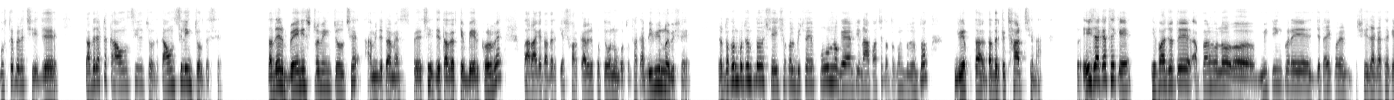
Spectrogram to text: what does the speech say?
বুঝতে পেরেছি যে, তাদের একটা কাউন্সিল চলছে কাউন্সিলিং চলতেছে। তাদের ব্রেন স্ট্রমিং চলছে। আমি যেটা মেসেজ পেয়েছি যে তাদেরকে বের করবে। তার আগে তাদেরকে সরকারের প্রতি অনুগত থাকা বিভিন্ন বিষয়ে। যতক্ষণ পর্যন্ত সেই সকল বিষয়ে পূর্ণ গ্যারান্টি না পাচ্ছে, ততক্ষণ পর্যন্ত গ্রেপ্তার তাদেরকে ছাড়ছে না। তো এই জায়গা থেকে হেফাজতে আপনার হলো মিটিং করে যেটাই করেন, সেই জায়গা থেকে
